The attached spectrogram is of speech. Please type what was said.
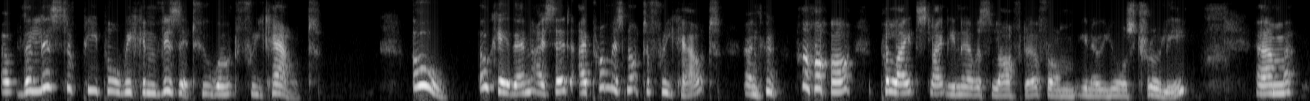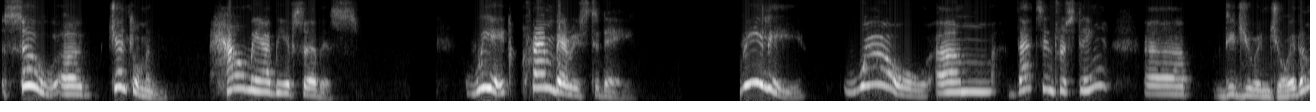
Uh, the list of people we can visit who won't freak out. Oh, okay then, I said. I promise not to freak out. And ha ha ha, polite, slightly nervous laughter from, you know, yours truly. Um, so, uh, gentlemen, how may I be of service? We ate cranberries today. Really? Wow. Um, that's interesting. Uh, did you enjoy them?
